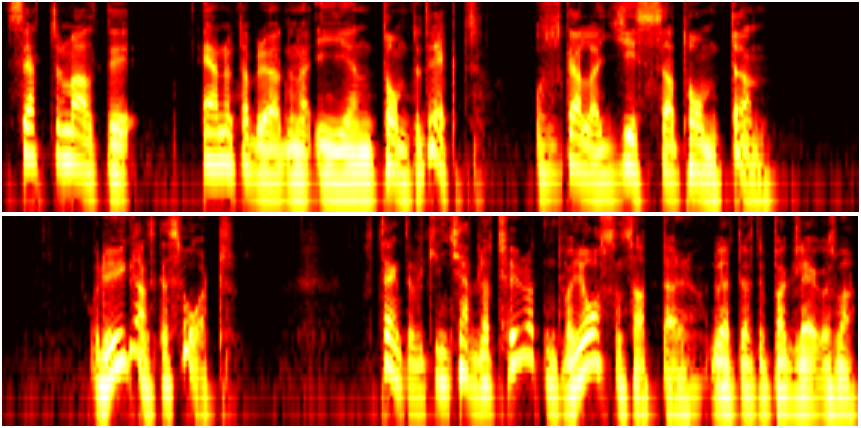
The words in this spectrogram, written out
sätter de alltid en utav bröderna i en tomtedräkt. Och så ska alla gissa tomten. Och det är ju ganska svårt. Tänkte vilken jävla tur att det inte var jag som satt där. Du vet, efter ett par glögg och så bara...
